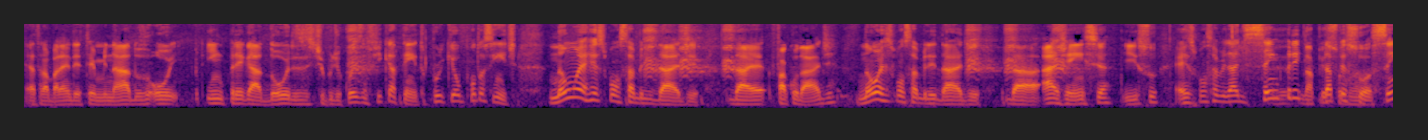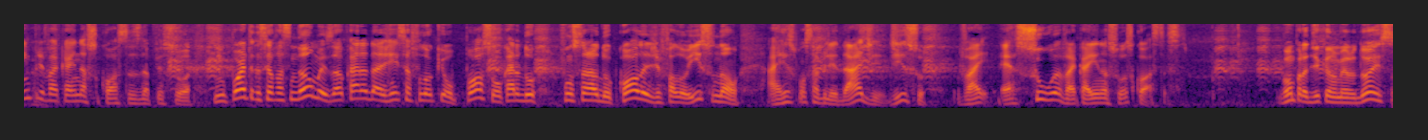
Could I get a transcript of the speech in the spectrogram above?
é trabalhar em determinados ou empregadores, esse tipo de coisa, fique atento. Porque o ponto é o seguinte: não é responsabilidade da eh, faculdade, não é responsabilidade da agência, isso, é responsabilidade sempre Da da pessoa. pessoa. Sempre vai cair nas costas da pessoa. Não importa que você fale assim, não, mas o cara da agência falou que eu posso, ou o cara do funcionário do college falou isso, não. A responsabilidade disso vai é sua, vai cair nas suas costas. Vamos para a dica número dois?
